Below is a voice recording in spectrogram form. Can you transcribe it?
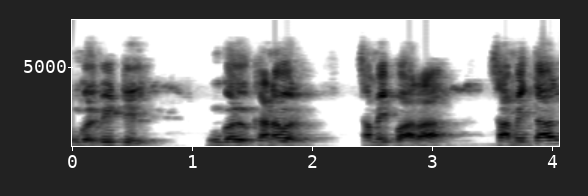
உங்கள் வீட்டில் உங்கள் கணவர் சமைப்பாரா? சமைத்தால்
